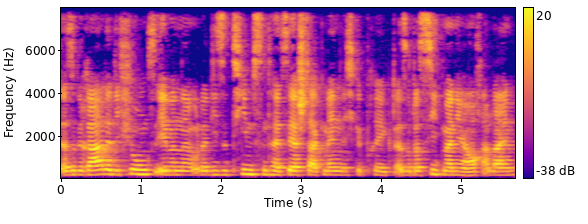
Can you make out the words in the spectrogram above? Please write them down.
also gerade die Führungsebene oder diese Teams sind halt sehr stark männlich geprägt. Also das sieht man ja auch allein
